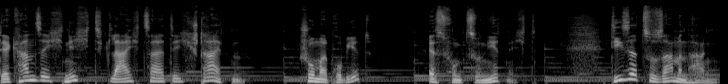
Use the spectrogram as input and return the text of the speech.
der kann sich nicht gleichzeitig streiten. Schon mal probiert? Es funktioniert nicht. Dieser Zusammenhang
